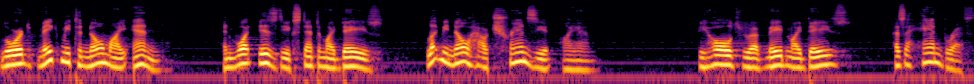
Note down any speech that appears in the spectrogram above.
Lord, make me to know my end, and what is the extent of my days. Let me know how transient I am. Behold, you have made my days as a handbreadth.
